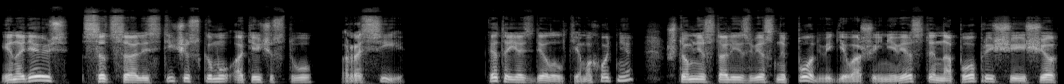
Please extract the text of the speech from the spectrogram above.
и, надеюсь, социалистическому отечеству России. Это я сделал тем охотнее, что мне стали известны подвиги вашей невесты на поприще еще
